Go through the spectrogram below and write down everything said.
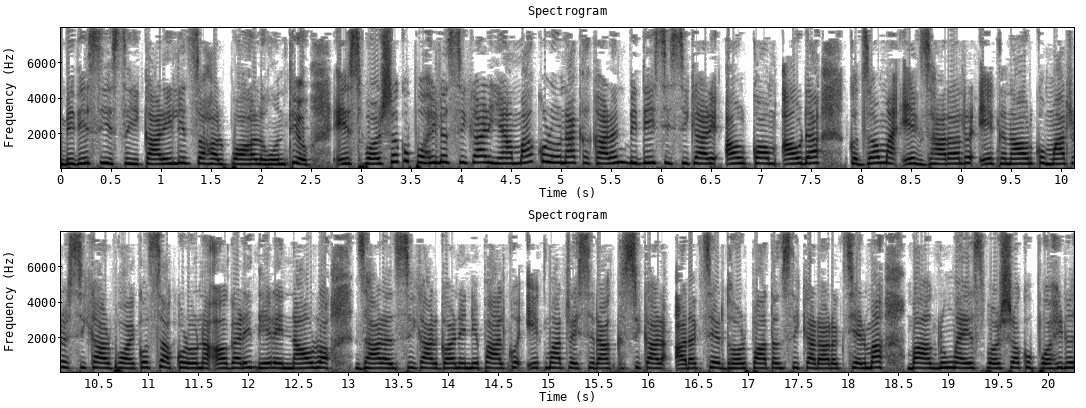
विदेशी शिकारीले चहल पहल हुन्थ्यो। यस वर्षको पहिलो शिकार याममा कोरोनाका कारण विदेशी शिकारी आउ कम आउडाको जम्मा एक झारल र एक नाउरको मात्र शिकार भएको छ। कोरोना अगाडि धेरै नाउ र झारल शिकार गर्ने नेपालको एक मात्रै शिकार आरक्षर ढोरपातन शिकार आरक्षरमा बागलुङमा यस वर्षको पहिलो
